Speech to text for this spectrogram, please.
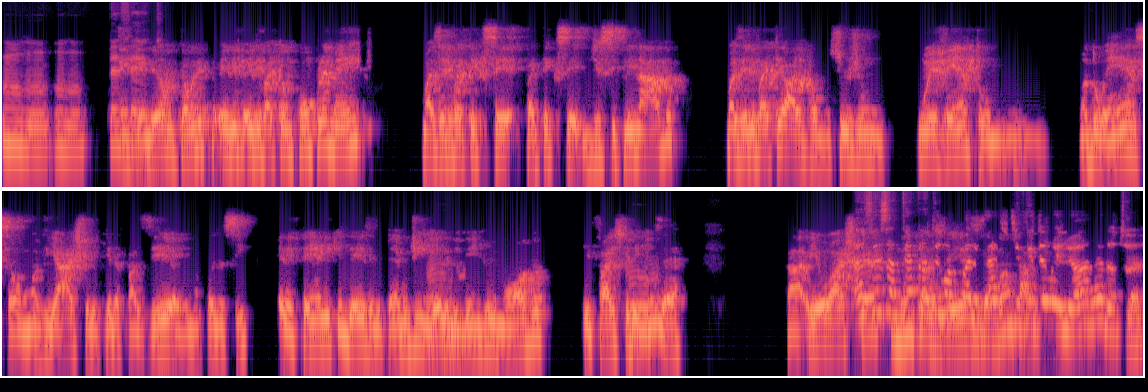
Uhum, uhum. Perfeito. Entendeu? Então ele, ele, ele vai ter um complemento, mas ele vai ter que ser, vai ter que ser disciplinado, mas ele vai ter, ah, surgir um, um evento, uma doença, uma viagem que ele queira fazer, alguma coisa assim, ele tem a liquidez, ele pega o dinheiro, uhum. ele vende o imóvel e faz o que ele uhum. quiser. Tá? Eu acho Às que é vezes é, até para ter uma qualidade de vida melhor, né, doutor?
